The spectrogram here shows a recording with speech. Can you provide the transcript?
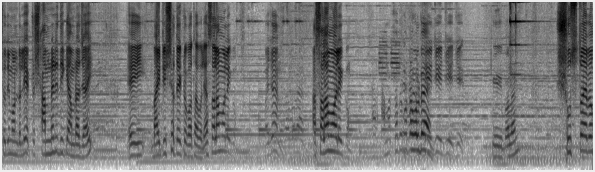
সুধী মণ্ডলী একটু সামনের দিকে আমরা যাই। এই বাইটির সাথে একটু কথা বলি। আসসালামু আলাইকুম। ভাইজান আসসালামু আলাইকুম। আমার সাথে কথা বলবেন? জি জি জি। কি বলেন? সুস্থ এবং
